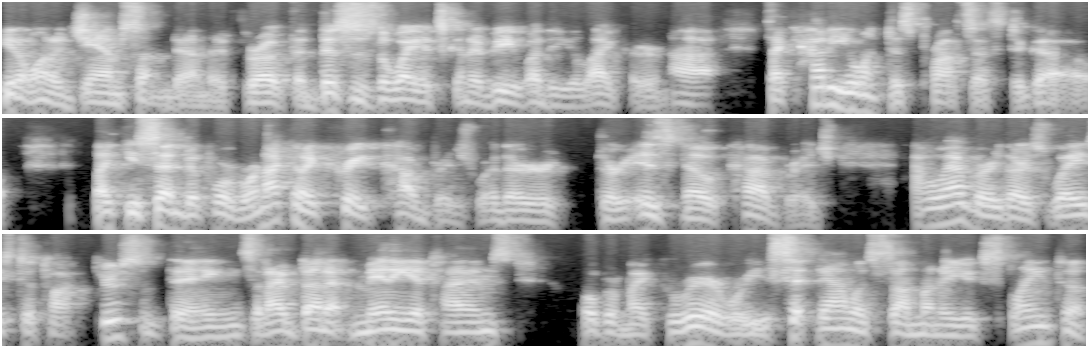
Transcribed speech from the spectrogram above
you don't want to jam something down their throat that this is the way it's going to be whether you like it or not. It's like how do you want this process to go? Like you said before we're not going to create coverage where there there is no coverage. However there's ways to talk through some things and i've done it many a times over my career where you sit down with someone and you explain to them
